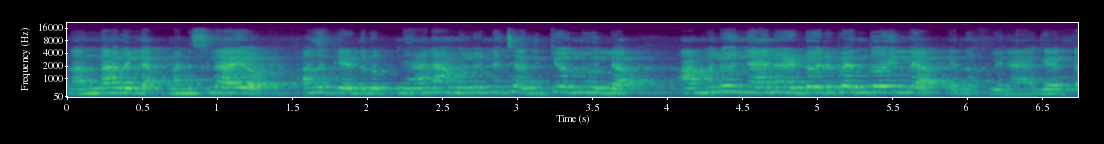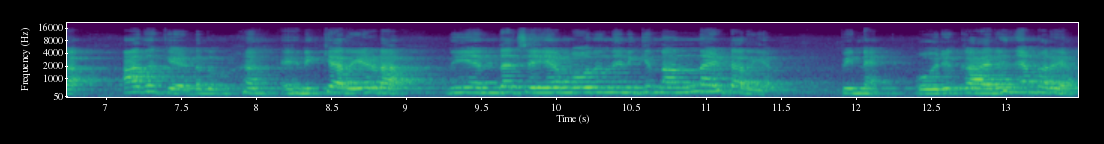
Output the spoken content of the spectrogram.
നന്നാവില്ല. മനസ്സിലായോ? അത് കേട്ടതും ഞാൻ അമലുവിനെ ചതിക്കൊന്നുമില്ല. അമലു ഞാനുമായിട്ട് ഒരു ബന്ധവും ഇല്ല എന്ന് വിനായക അത് കേട്ടതും "ഹ്, എനിക്കറിയടാ. നീ എന്താ ചെയ്യാൻ പോകുന്നെന്ന് എനിക്ക് നന്നായിട്ട് അറിയാം പിന്നെ ഒരു കാര്യം ഞാൻ പറയാം.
